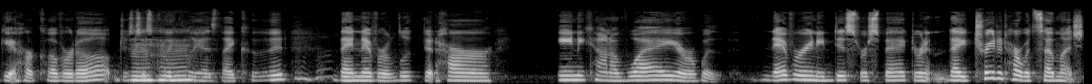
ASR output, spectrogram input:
get her covered up just as quickly as they could. They never looked at her any kind of way or was never any disrespect or they treated her with so much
